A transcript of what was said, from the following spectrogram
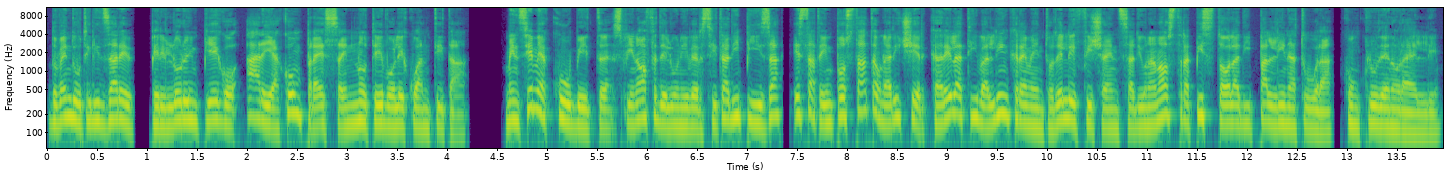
dovendo utilizzare per il loro impiego aria compressa in notevole quantità. Ma insieme a Qubit, spin-off dell'Università di Pisa, è stata impostata una ricerca relativa all'incremento dell'efficienza di una nostra pistola di pallinatura, conclude Norelli.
